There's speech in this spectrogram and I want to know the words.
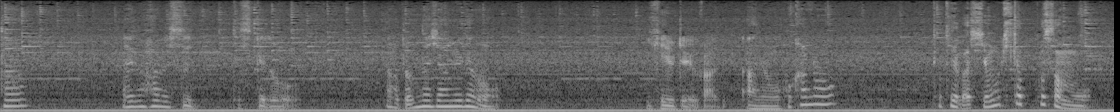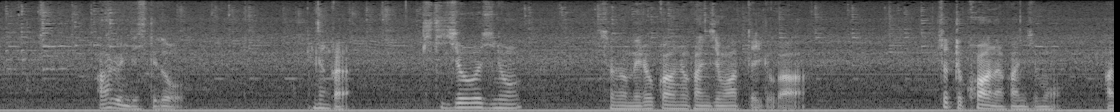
たライブハウスですけどなんかどんなジャンルでもけるというかあの他の例えば下北っぽさもあるんですけどなんか吉祥寺のそのメロカーの感じもあったりとかちょっとコアな感じもあっ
